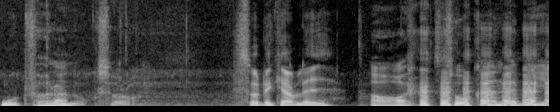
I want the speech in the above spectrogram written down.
ordförande också. Då. Så det kan bli. Ja, så kan det bli.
